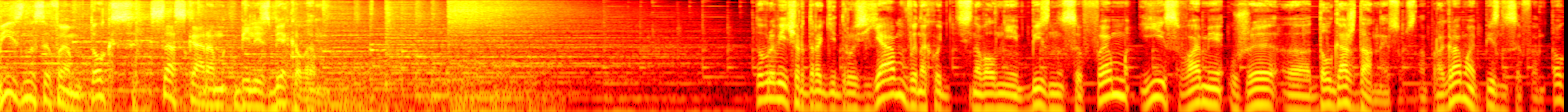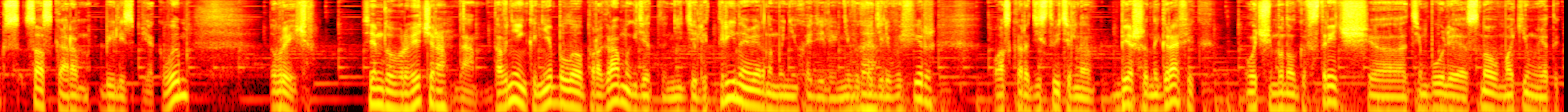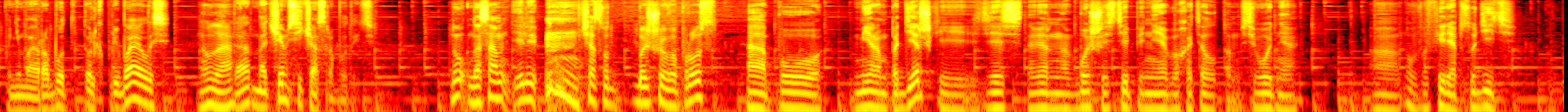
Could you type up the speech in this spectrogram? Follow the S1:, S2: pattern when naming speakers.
S1: Бизнес FM Talks с Оскаром Белизбековым. Добрый вечер, дорогие друзья. Вы находитесь на волне Бизнес FM и с вами уже э, долгожданная, собственно, программа Бизнес FM Talks с Оскаром Белизбековым. Добрый вечер.
S2: Всем доброго вечера.
S1: Да, давненько не было программы, где-то недели три, наверное, мы не ходили, не выходили да. в эфир. У Оскара действительно бешеный график, очень много встреч, э, тем более с новым Акимом, я так понимаю, работа только прибавилась.
S2: Ну да.
S1: да. Над чем сейчас работаете?
S2: Ну, на самом деле, сейчас вот большой вопрос а, по мерам поддержки. Здесь, наверное, в большей степени я бы хотел там сегодня а, ну, в эфире обсудить,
